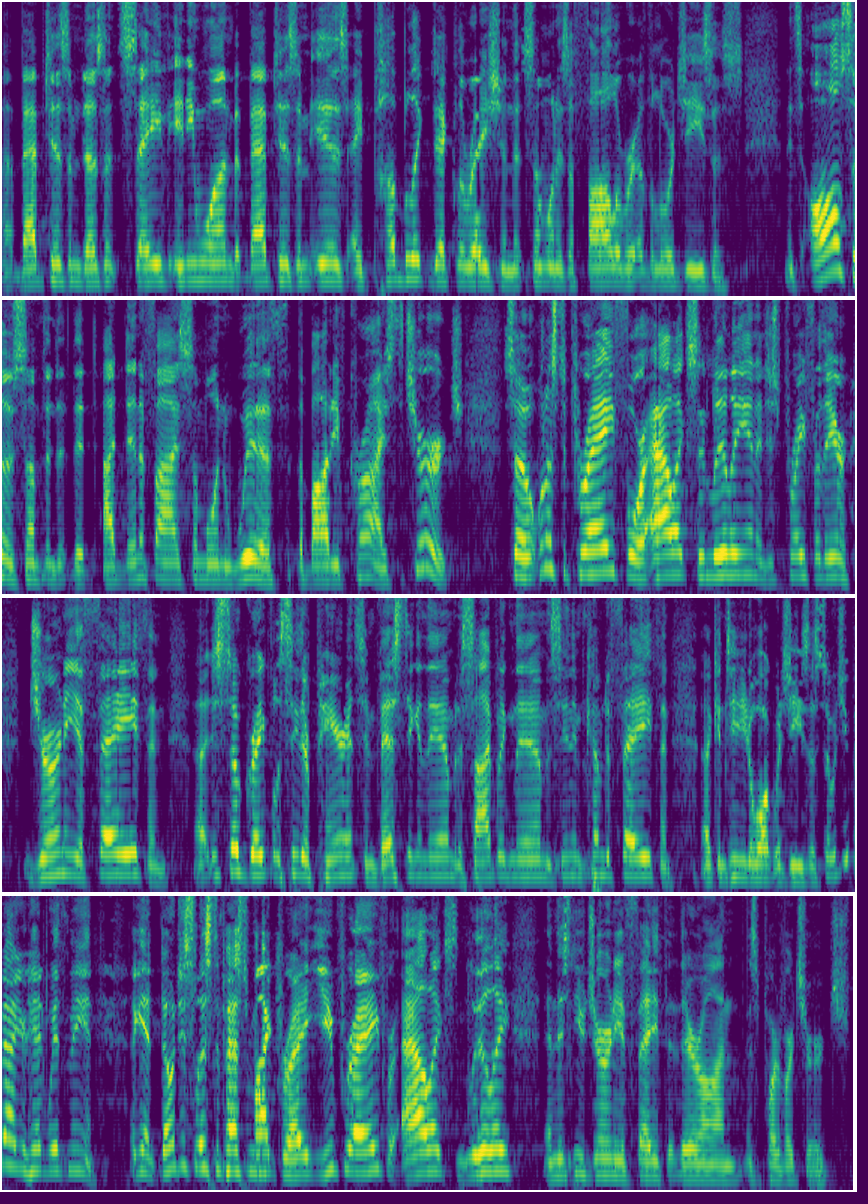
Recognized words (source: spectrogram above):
uh, baptism doesn't save anyone, but baptism is a public declaration that someone is a follower of the Lord Jesus. It's also something that, that, identifies someone with the body of Christ, the church. So I want us to pray for Alex and Lillian and just pray for their journey of faith. And uh, just so grateful to see their parents investing in them and discipling them and seeing them come to faith and uh, continue to walk with Jesus. So would you bow your head with me? And again, don't just listen to Pastor Mike pray. You pray for Alex and Lily and this new journey of faith that they're on as part of our church.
